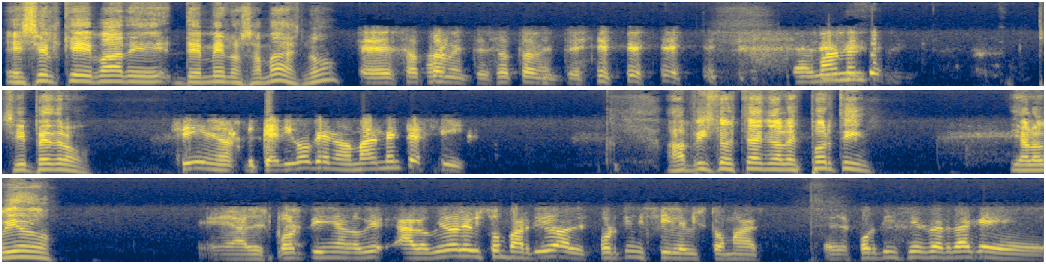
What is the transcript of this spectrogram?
Es el que va de, de menos a más, ¿no? Exactamente, exactamente. Normalmente sí. Sí, Pedro. Sí, te digo que normalmente sí. ¿Has visto este año al Sporting y al Oviedo? Eh, al Sporting, al Oviedo, al Oviedo le he visto un partido, al Sporting sí le he visto más. El Sporting sí es verdad que,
